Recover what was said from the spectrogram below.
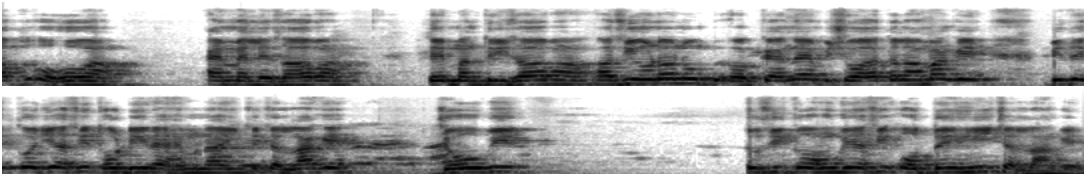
ਅਬ ਉਹ ਆ ਐਮਐਲਏ ਸਾਹਿਬ ਆ ਤੇ ਮੰਤਰੀ ਸਾਹਿਬ ਆ। ਅਸੀਂ ਉਹਨਾਂ ਨੂੰ ਕਹਿੰਦੇ ਵਿਸ਼ਵਾਸ ਦਿਲਾਵਾਂਗੇ ਵੀ ਦੇਖੋ ਜੀ, ਅਸੀਂ ਤੁਹਾਡੀ ਰਹਿਮਨਾਈ 'ਚ ਚੱਲਾਂਗੇ। ਜੋ ਵੀ ਤੁਸੀਂ ਕਹੋਗੇ, ਅਸੀਂ ਉਦਾਂ ਹੀ ਚੱਲਾਂਗੇ।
